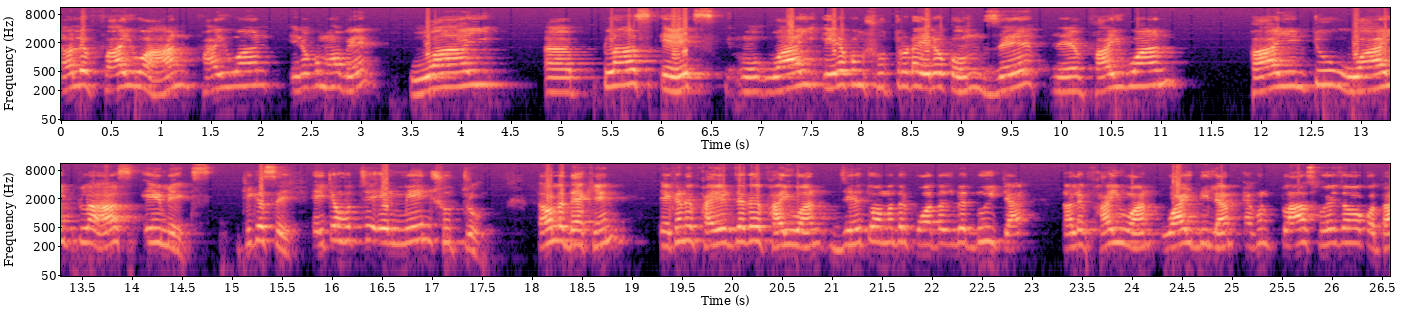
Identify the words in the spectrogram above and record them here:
তাহলে ফাই ওয়ান ফাই ওয়ান এরকম হবে ওয়াই প্লাস এক্স ওয়াই এরকম সূত্রটা এরকম যে phi one phi into Y plus M X ঠিক আছে? এইটা হচ্ছে এর মেইন সূত্র। তাহলে দেখেন, এখানে ফাইয়ের জায়গায় ফাই ওয়ান যেহেতু আমাদের পদ আসবে দুইটা, তাহলে ফাই ওয়ান ওয়াই দিলাম। এখন প্লাস হয়ে যাওয়া কথা,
